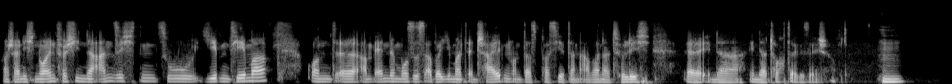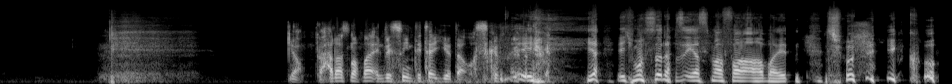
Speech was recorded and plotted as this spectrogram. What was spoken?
wahrscheinlich neun verschiedene Ansichten zu jedem Thema und äh, am Ende muss es aber jemand entscheiden und das passiert dann aber natürlich äh, in, der, in der Tochtergesellschaft. Hm. Ja, da hat er es nochmal ein bisschen detaillierter ausgeführt. Ja, ich musste das erstmal verarbeiten. Entschuldigung.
